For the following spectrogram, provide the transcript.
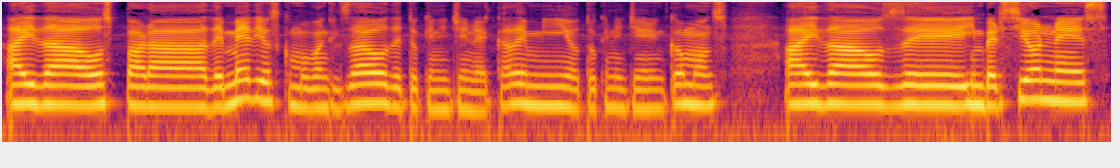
hay DAOs para de medios como Bankless DAO, de Token Engineering Academy o Token Engineering Commons. Hay DAOs de inversiones,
